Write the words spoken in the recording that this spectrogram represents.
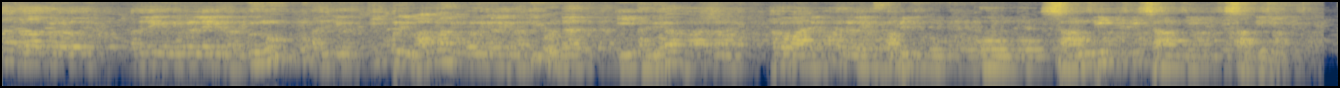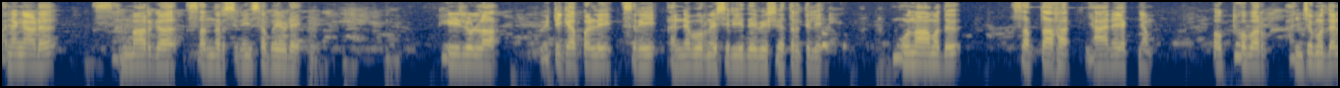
ഉത്തരവാദിത്തങ്ങളും അതിലേക്ക് നിങ്ങളിലേക്ക് നൽകുന്നു അതിന്റെ ഒരു തീപ്പൊരി മാത്രം ഇപ്പോൾ നിങ്ങളിലേക്ക് നൽകിക്കൊണ്ട് ഈ അനുഗ്രഹഭാഷണം ഭഗവാന്റെ പാദങ്ങളിലേക്ക് സമർപ്പിക്കുന്നു. ഓം ശാന്തി ശാന്തി ശാന്തി. പനങ്ങാട് സന്മാർഗ സന്ദർശിനി സഭയുടെ കീഴിലുള്ള വെട്ടിക്കാപ്പള്ളി ശ്രീ അന്നപൂർണേശ്വരി ദേവി ക്ഷേത്രത്തിലെ മൂന്നാമത് സപ്താഹ ജ്ഞാനയജ്ഞം ഒക്ടോബർ അഞ്ച് മുതൽ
